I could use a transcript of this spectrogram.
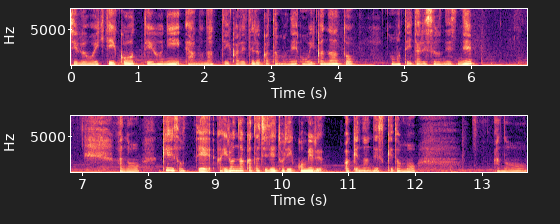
自分を生きていこうっていうふうにあのなっていかれてる方もね多いかなと思っていたりするんですね。あのケイ素っていろんな形で取り込めるわけなんですけどもあの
